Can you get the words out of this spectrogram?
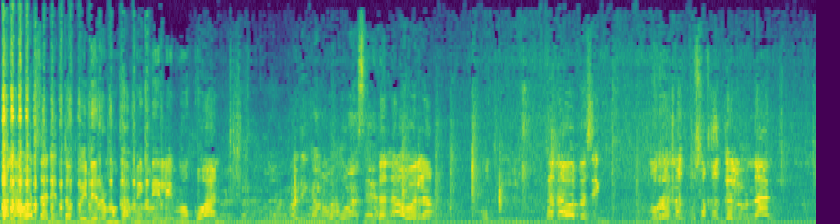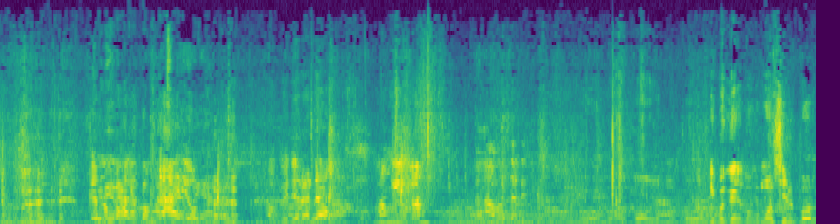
Tanawa sa dito, pwede ra man ka dili mo kuan. Di ka makuha, sir? Tanawa lang. Tanawa basig mura nag-usa ka galunan. Kanang Pwede ra mahal sir. kayo. Oh, pwede ra daw. Mangi lang. Tanawa sa dito. Ako, di ba kayo cellphone?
